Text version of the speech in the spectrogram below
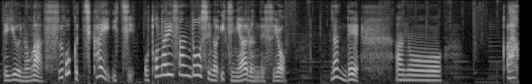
っていうのがすごく近い位置、お隣さん同士の位置にあるんですよ。なんで、あのー、あ、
